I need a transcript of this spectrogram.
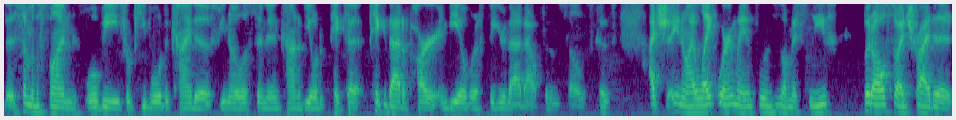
that some of the fun will be for people to kind of you know listen and kind of be able to pick a pick that apart and be able to figure that out for themselves. Because I tr- you know I like wearing my influences on my sleeve. But also, I try to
